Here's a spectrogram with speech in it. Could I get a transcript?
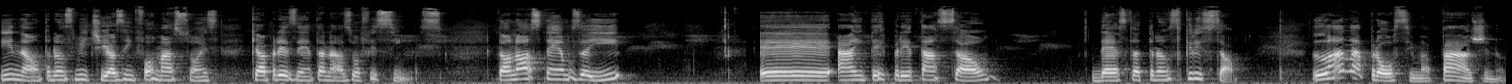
e não transmitir as informações que apresenta nas oficinas. Então, nós temos aí é, a interpretação desta transcrição. Lá na próxima página,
